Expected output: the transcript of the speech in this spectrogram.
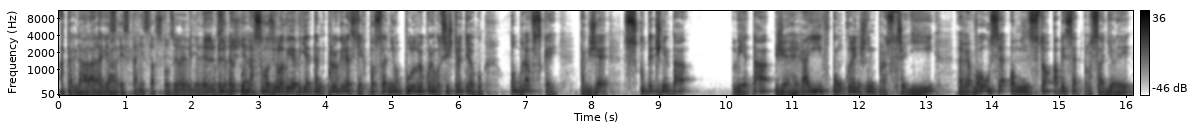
a tak dále. a tak dále. I, i Stanislav Svozil je vidět, jak mu eh, strašně... Na Svozilovi je vidět ten progres těch posledního půl roku nebo tři čtvrtě roku. Obrovský. Takže skutečně ta věta, že hrají v konkurenčním prostředí, rvou se o místo, aby se prosadili,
